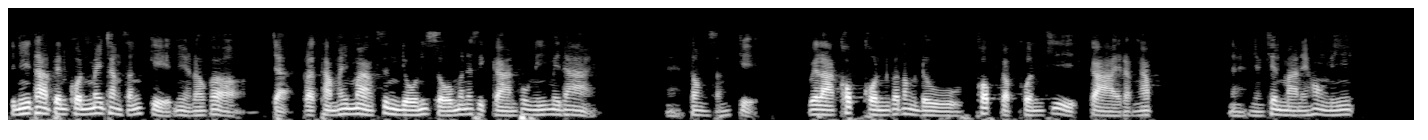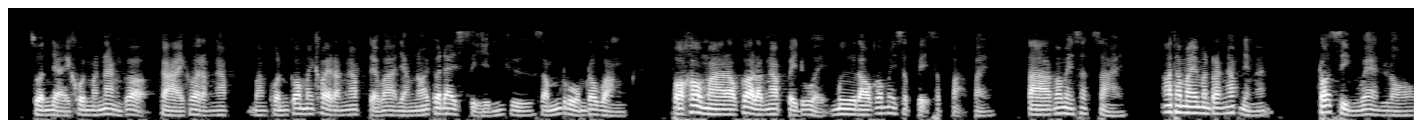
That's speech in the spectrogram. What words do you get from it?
ทีนี้ถ้าเป็นคนไม่ช่างสังเกตเนี่ย เราก็จะกระทำให้มากซึ่งโยนิโสมนสิการพวกนี้ไม่ได้ นะต้องสังเกต เวลาคบคนก็ต้องดูคบกับคนที่กายระงับนะอย่างเช่นมาในห้องนี้ ส่วนใหญ่คนมานั่งก็กายก็ระงับ บางคนก็ไม่ค่อยระงับ แต่ว่าอย่างน้อยก็ได้ศีลคือสำรวมระวัง พอเข้ามาเราก็ระงับไปด้วย มือเราก็ไม่สเปะสปะไป ตาก็ไม่สัดสายอ้าวทำไมมันระงับอย่างนั้น เพราะสิ่งแวดล้อม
